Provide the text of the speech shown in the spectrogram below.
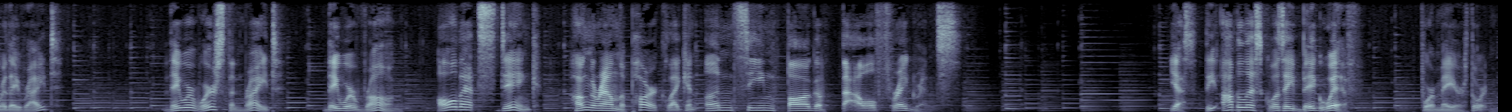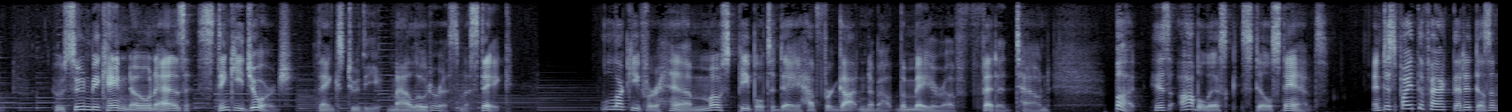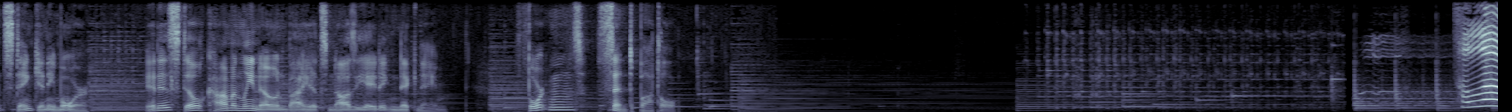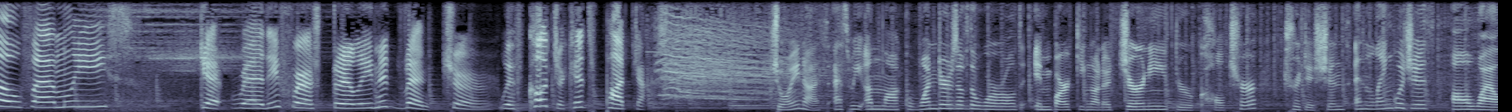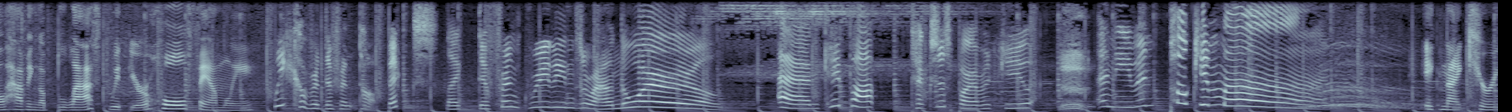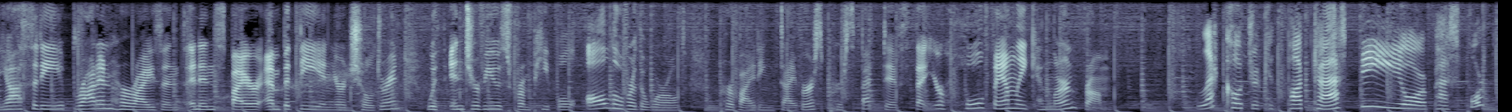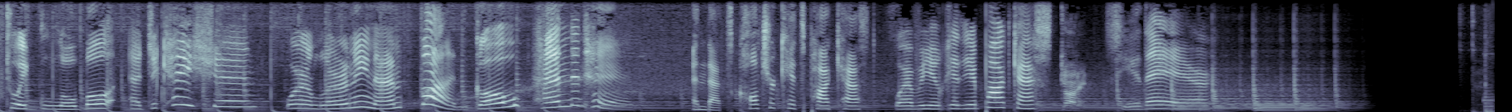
Were they right? They were worse than right. They were wrong. All that stink hung around the park like an unseen fog of foul fragrance. Yes, the obelisk was a big whiff for Mayor Thornton, who soon became known as Stinky George, thanks to the malodorous mistake. Lucky for him, most people today have forgotten about the mayor of Fetid Town, but his obelisk still stands. And despite the fact that it doesn't stink anymore, it is still commonly known by its nauseating nickname Thornton's Scent Bottle. Hello, families! Get ready for a thrilling adventure with Culture Kids Podcast. Join us as we unlock wonders of the world, embarking on a journey through culture, traditions, and languages, all while having a blast with your whole family. We cover different topics like different greetings around the world, and K pop, Texas barbecue, and even Pokemon! Ignite curiosity, broaden horizons, and inspire empathy in your children with interviews from people all over the world, providing diverse perspectives that your whole family can learn from. Let Culture Kids Podcast be your passport to a global education where learning and fun go hand in hand. And that's Culture Kids Podcast. Wherever you get your podcast. Got it. See you there.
